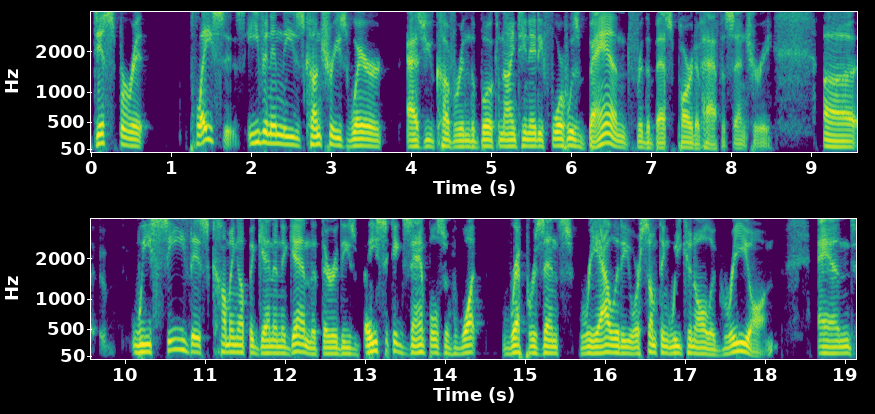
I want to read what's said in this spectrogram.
disparate places, even in these countries where, as you cover in the book, 1984 was banned for the best part of half a century. Uh, we see this coming up again and again that there are these basic examples of what represents reality or something we can all agree on. And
